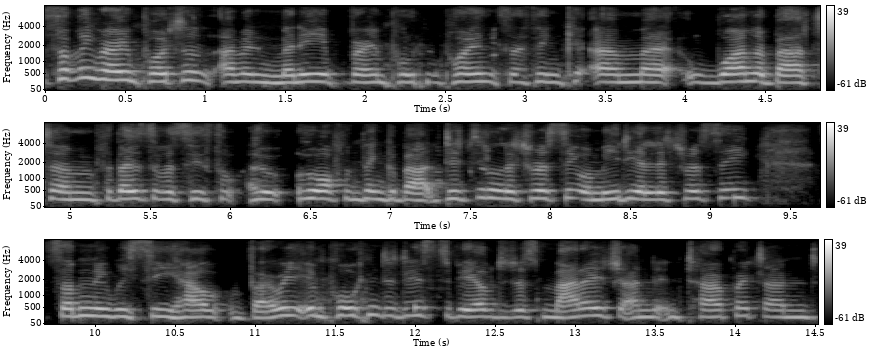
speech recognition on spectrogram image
something very important, I mean, many very important points. I think um, uh, one about, um, for those of us who, who, who, often think about digital literacy or media literacy, suddenly we see how very important it is to be able to just manage and interpret and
